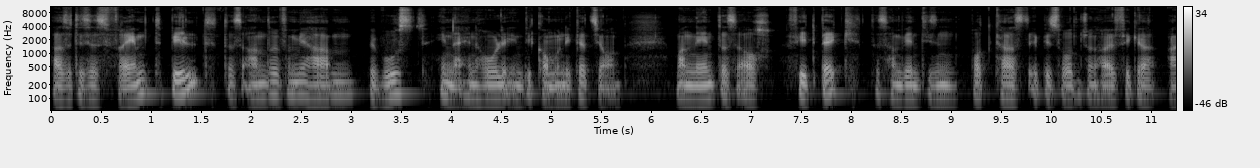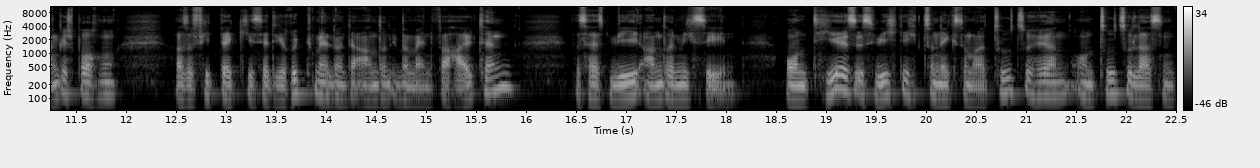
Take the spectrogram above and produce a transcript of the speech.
Also dieses Fremdbild, das andere von mir haben, bewusst hineinhole in die Kommunikation. Man nennt das auch Feedback. Das haben wir in diesen Podcast-Episoden schon häufiger angesprochen. Also Feedback ist ja die Rückmeldung der anderen über mein Verhalten. Das heißt, wie andere mich sehen. Und hier ist es wichtig, zunächst einmal zuzuhören und zuzulassen,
